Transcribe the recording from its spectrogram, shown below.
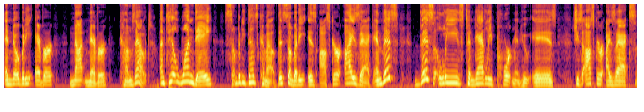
and nobody ever not never comes out. Until one day, somebody does come out. This somebody is Oscar Isaac. And this this leads to Natalie Portman, who is she's Oscar Isaac's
